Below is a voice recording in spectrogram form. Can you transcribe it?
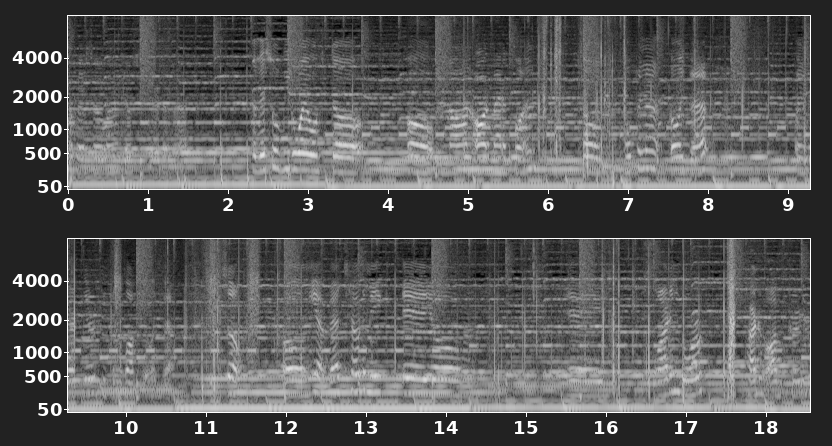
Okay, so let me just that. So this will be the way with the uh, non-automatic button. So open it, go like that. When you're there, you can lock it like that. So, um, yeah, that's how to make a, um, a sliding door part of Obby Creator.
